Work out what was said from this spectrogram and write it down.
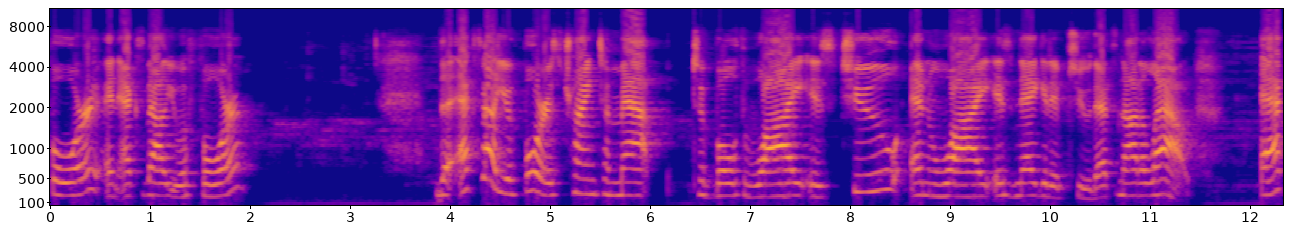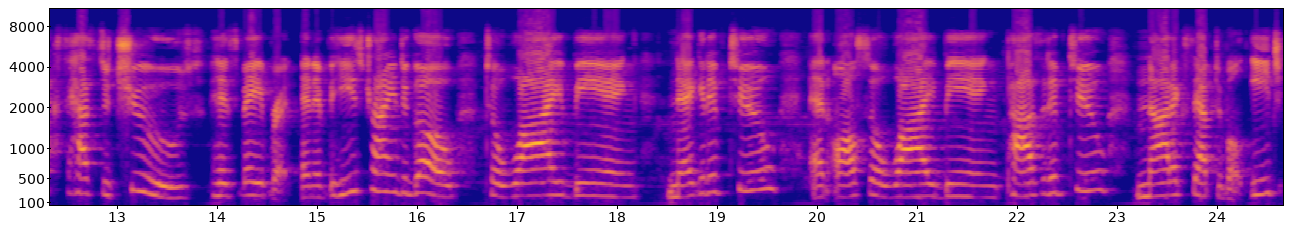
4, an x value of 4, the x value of 4 is trying to map to both y is 2 and y is negative 2. That's not allowed. X has to choose his favorite. And if he's trying to go to y being negative 2 and also y being positive 2, not acceptable. Each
